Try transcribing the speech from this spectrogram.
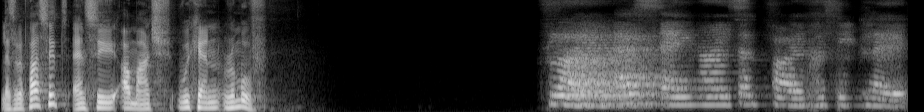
Let's bypass it and see how much we can remove. Fly SA975 has been played.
